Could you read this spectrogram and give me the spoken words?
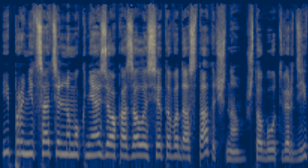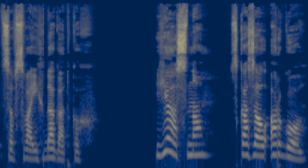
И проницательному князю оказалось этого достаточно, чтобы утвердиться в своих догадках. «Ясно», — сказал Арго.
